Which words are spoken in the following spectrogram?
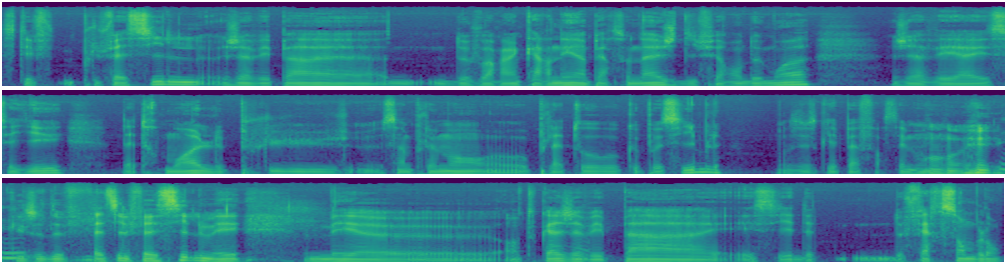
c'était plus facile. J'avais pas à devoir incarner un personnage différent de moi. J'avais à essayer d'être moi le plus simplement au plateau que possible ce qui n'est pas forcément quelque chose de facile, facile, mais, mais euh, en tout cas, j'avais pas essayé de, faire semblant.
